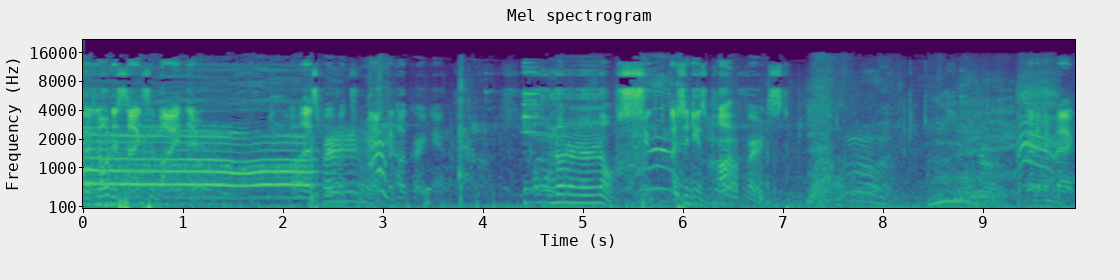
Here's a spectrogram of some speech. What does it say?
there's no decisive either. Oh, that's perfect for me. I can hook her again. Oh, no, no, no, no, no. Shoot. I should use pop first. Gotta head back.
